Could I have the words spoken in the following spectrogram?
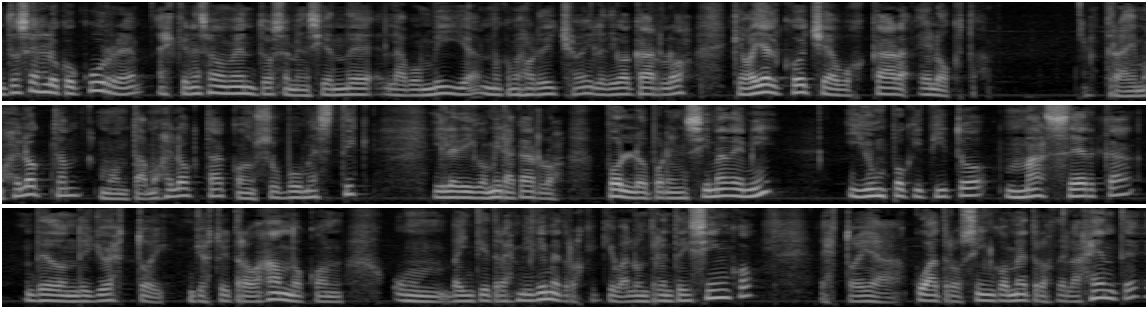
Entonces lo que ocurre es que en ese momento se me enciende la bombilla, nunca mejor dicho, y le digo a Carlos que vaya al coche a buscar el octa. Traemos el Octa, montamos el Octa con su boom stick y le digo, mira Carlos, ponlo por encima de mí y un poquitito más cerca de donde yo estoy. Yo estoy trabajando con un 23 milímetros que equivale a un 35, estoy a 4 o 5 metros de la gente,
